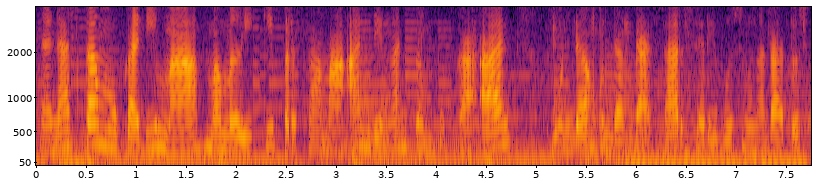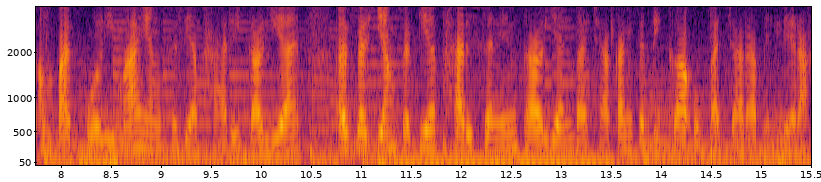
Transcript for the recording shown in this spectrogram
Nah, naskah Mukadimah memiliki persamaan dengan pembukaan Undang-Undang Dasar 1945 yang setiap hari kalian eh, yang setiap hari Senin kalian bacakan ketika upacara bendera.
